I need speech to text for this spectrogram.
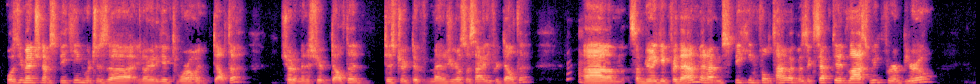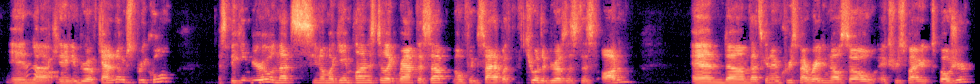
Well, as you mentioned, I'm speaking, which is uh, you know, I got a gig tomorrow in Delta. Shout out Ministry of Delta, District of Managerial Society for Delta. Mm-hmm. Um, so I'm doing a gig for them, and I'm speaking full time. I was accepted last week for a bureau in uh, wow. uh, Canadian Bureau of Canada, which is pretty cool. A speaking bureau, and that's you know my game plan is to like ramp this up. Hopefully, sign up with two other bureaus this this autumn, and um, that's going to increase my rating and also increase my exposure.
